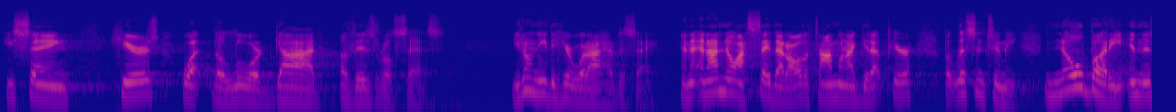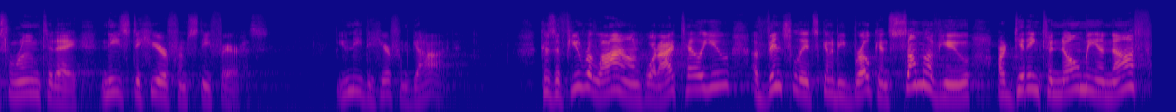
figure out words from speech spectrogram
He's saying, Here's what the Lord God of Israel says. You don't need to hear what I have to say. And, and I know I say that all the time when I get up here, but listen to me. Nobody in this room today needs to hear from Steve Ferris. You need to hear from God. Because if you rely on what I tell you, eventually it's going to be broken. Some of you are getting to know me enough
